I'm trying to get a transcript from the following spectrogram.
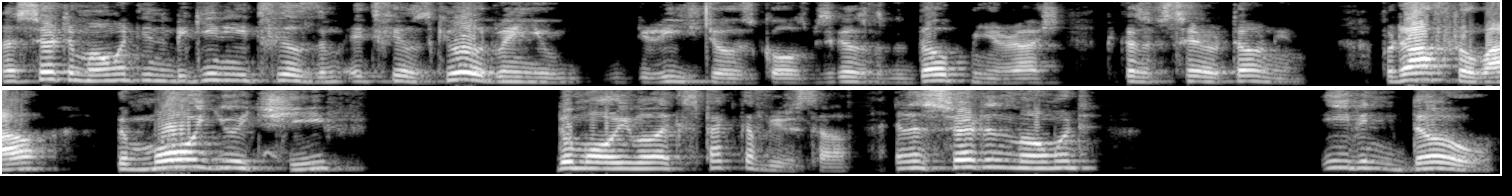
A certain moment in the beginning, it feels them, it feels good when you reach those goals because of the dopamine rush, because of serotonin. But after a while, the more you achieve, the more you will expect of yourself. And a certain moment, even though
